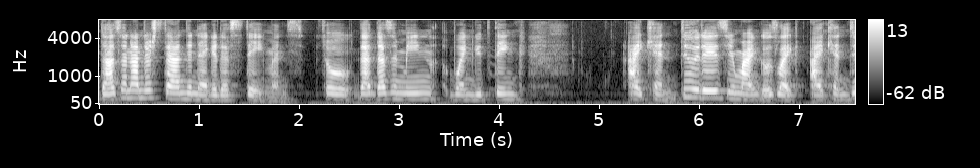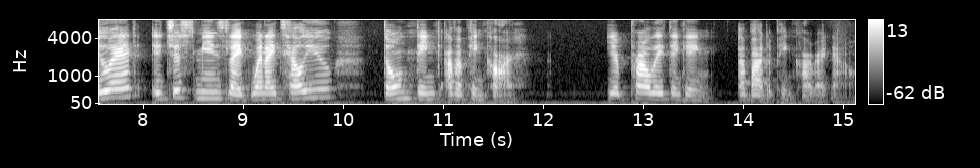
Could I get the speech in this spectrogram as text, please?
doesn't understand the negative statements. So that doesn't mean when you think, I can do this, your mind goes like, I can do it. It just means like when I tell you, don't think of a pink car. You're probably thinking about a pink car right now.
